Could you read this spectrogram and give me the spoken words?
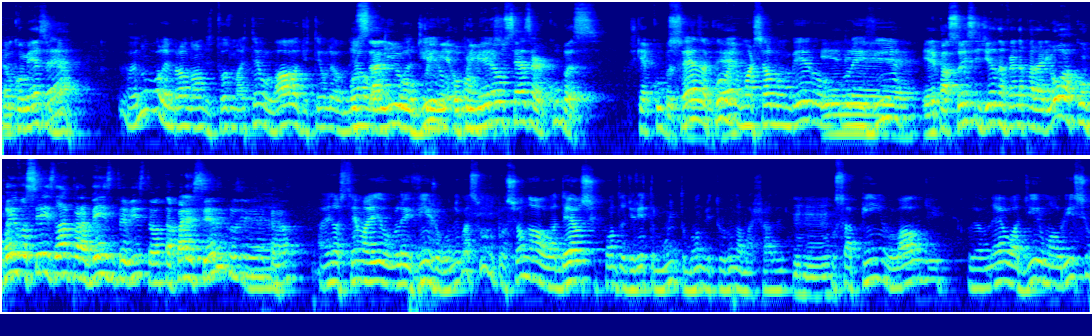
É o começo, É. né? Eu não vou lembrar o nome de todos, mas tem o Laude, tem o Leonel. Os- ali o, Adir, prime- o primeiro é o. César Cubas. Acho que é Cubas. César, Cuba, É. o Marcelo Bombeiro, o Ele, Leivinha. ele passou esses dias na frente da padaria. Ô, acompanho vocês lá, parabéns, entrevista. Ó, Tá aparecendo, inclusive, É. no canal. Aí nós temos aí o Leivinho, jogou no Iguaçu, do profissional. O Adelcio, ponta direita, muito bom, do Bituruna, Machado. Uhum. O Sapinho, o Laude, o Leonel, o Adir, o Maurício.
